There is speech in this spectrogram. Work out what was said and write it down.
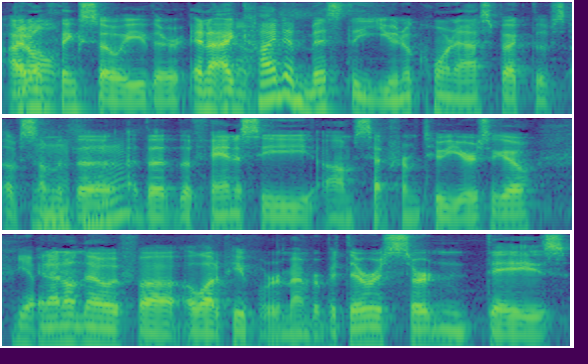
I, don't, don't- think so either. And I kind of miss the unicorn aspect of, of some of the, the the fantasy um, set from two years ago. Mm-hmm. Yep. And I don't know if uh, a lot of people remember, but there were certain days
